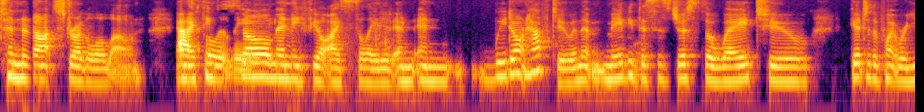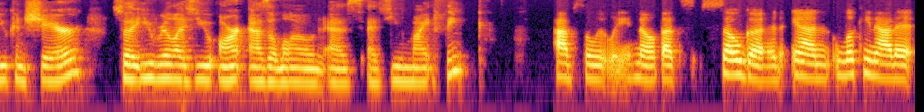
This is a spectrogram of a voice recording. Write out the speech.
to not struggle alone. And I think so many feel isolated and, and we don't have to. And that maybe this is just the way to get to the point where you can share so that you realize you aren't as alone as as you might think Absolutely. No, that's so good. And looking at it,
